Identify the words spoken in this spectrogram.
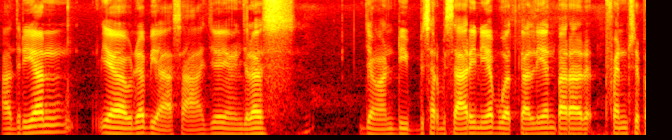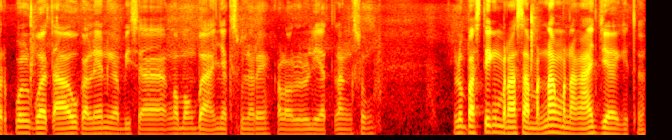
Adrian ya udah biasa aja. Yang jelas jangan dibesar-besarin ya buat kalian. Para fans Liverpool gua tahu kalian nggak bisa ngomong banyak sebenarnya kalau lu lihat langsung. Lu pasti merasa menang menang aja gitu.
